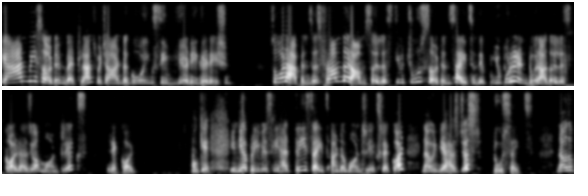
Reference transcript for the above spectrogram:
can be certain wetlands which are undergoing severe degradation. So what happens is from the Ramsar list, you choose certain sites and they, you put it into another list called as your Montreux record. Okay, India previously had three sites under Montreux record. Now India has just two sites. Now the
